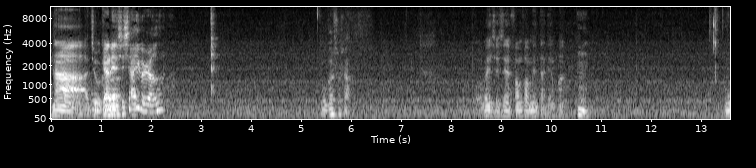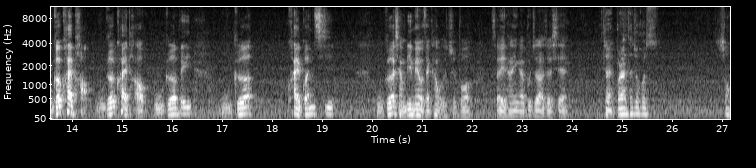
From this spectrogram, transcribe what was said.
那就该联系下一个人了。五哥说啥？我问一下，现在方不方便打电话？嗯，五哥快跑，五哥快逃，五哥微，五哥快关机。五哥想必没有在看我的直播，所以他应该不知道这些。对，不然他就会送。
